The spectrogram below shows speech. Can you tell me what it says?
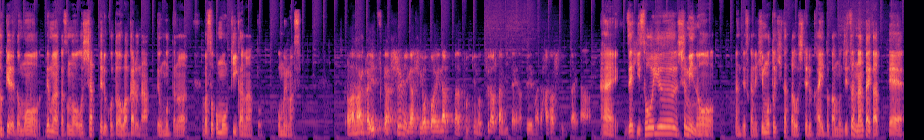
うけれども、でもなんかそのおっしゃってることはわかるなって思ったのは、やっぱそこも大きいかなと思います。あなんかいつか趣味が仕事になった時の辛さみたいなテーマで話してみたいな。はい。ぜひそういう趣味の、なんですかね、紐解き方をしてる回とかも実は何回かあって、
